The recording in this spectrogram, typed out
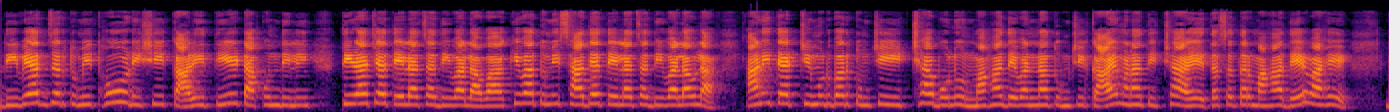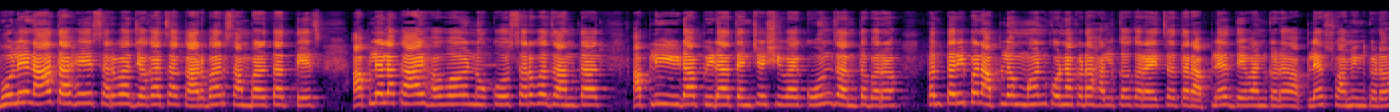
दिव्यात जर तुम्ही थोडीशी काळी तीळ टाकून दिली तिळाच्या तेलाचा दिवा लावा किंवा तुम्ही साध्या तेलाचा दिवा लावला आणि त्यात चिमुटभर तुमची इच्छा बोलून महादेवांना तुमची काय मनात इच्छा आहे तसं तर महादेव आहे. भोलेनाथ आहे सर्व जगाचा कारभार सांभाळतात तेच. आपल्याला काय हवं नको सर्व जाणतात. आपली इडापिडा त्यांच्याशिवाय कोण जाणतं बरं? पण तरी पण आपलं मन कोणाकडं हलकं करायचं? तर आपल्याच देवांकडं आपल्याच स्वामींकडं.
